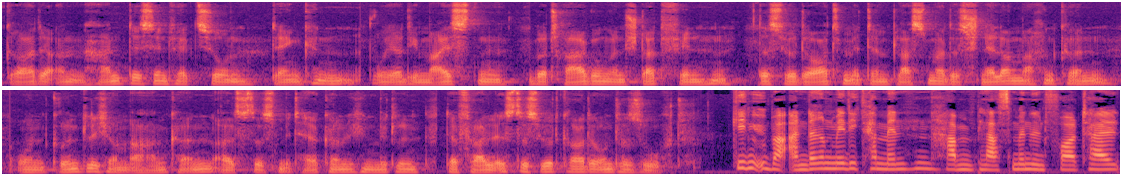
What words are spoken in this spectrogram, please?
gerade an Handdesinfektion denken, wo ja die meisten Übertragungen stattfinden, dass wir dort mit dem Plasma das schneller machen können und gründlicher machen können, als das mit herkömmlichen Mitteln der Fall ist. Das wird gerade untersucht. Gegenüber anderen Medikamenten haben Plasmen den Vorteil,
